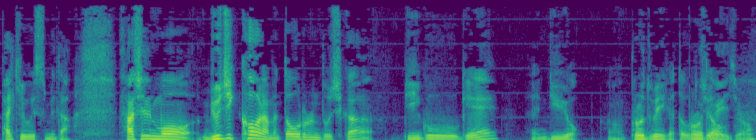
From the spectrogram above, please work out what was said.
밝히고 있습니다. 사실 뭐 뮤지컬 하면 떠오르는 도시가 미국의 뉴욕, 어, 브로드웨이가 떠오르죠. 브로드웨이죠.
